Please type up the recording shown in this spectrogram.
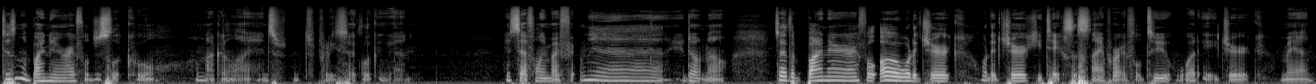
Doesn't the binary rifle just look cool? I'm not gonna lie. It's, it's pretty sick looking gun. It's definitely my favorite. Nah, I don't know. It's either binary rifle. Oh, what a jerk. What a jerk. He takes the sniper rifle too. What a jerk. Man.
